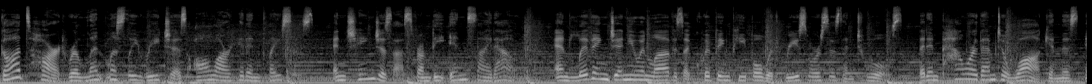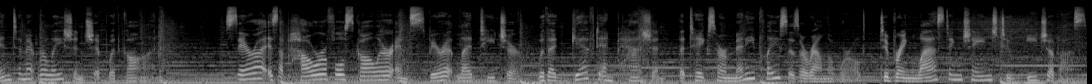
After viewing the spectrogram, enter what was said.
God's heart relentlessly reaches all our hidden places and changes us from the inside out. And Living Genuine Love is equipping people with resources and tools that empower them to walk in this intimate relationship with God. Sarah is a powerful scholar and spirit led teacher with a gift and passion that takes her many places around the world to bring lasting change to each of us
